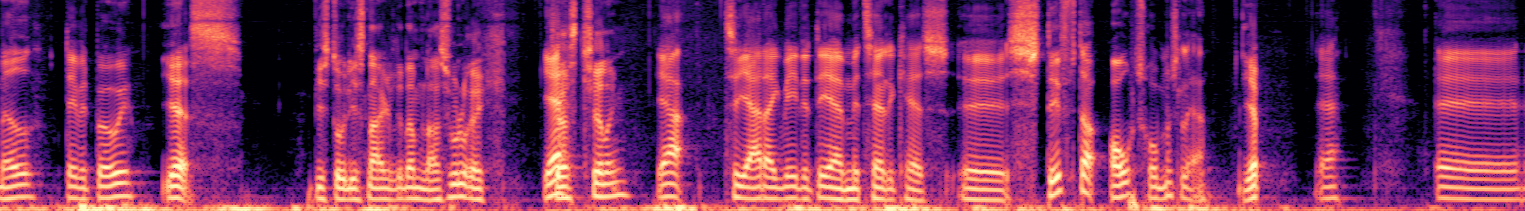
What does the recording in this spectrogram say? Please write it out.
Med David Bowie. Yes. Vi stod lige og snakkede lidt om Lars Ulrik. Ja. Just chilling. Ja, til jer, der ikke ved det, det er Metallicas øh, stifter og trommeslager. Yep. Ja. Øh,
